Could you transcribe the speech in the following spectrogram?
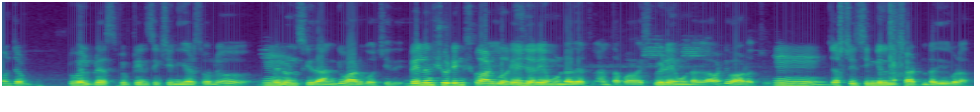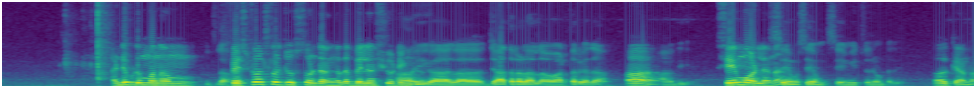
కొంచెం twelve plus fifteen sixteen years వాళ్ళు బెలూన్స్కి దానికి వాడుకోవచ్చు ఇది. బెలూన్ షూటింగ్స్ డేంజర్ ఏముండదు అంత స్పీడ్ ఏముండదు కాబట్టి వాడవచ్చు. జస్ట్ సింగిల్ షాట్ ఉంటుంది ఇది కూడా. అంటే ఇప్పుడు మనం ఫెస్టివల్స్లో చూస్తుంటాం కదా బెలూన్ షూటింగ్. ఇక అలా జాతరలు అలా వాడతారు కదా. అది. సేమ్ మోడలేనా? సేమ్ సేమ్ సేమ్ ఇట్లనే ఉంటుంది. ఓకే అన్న.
